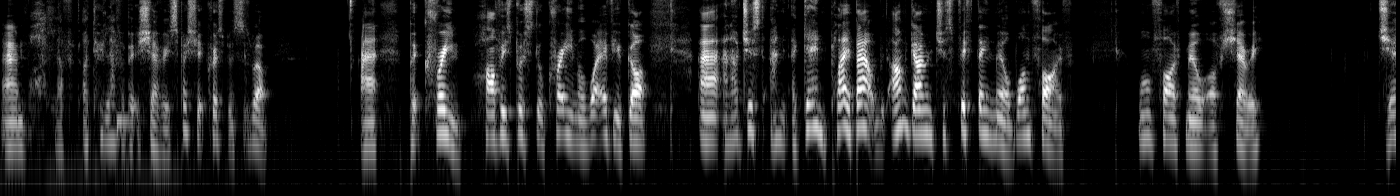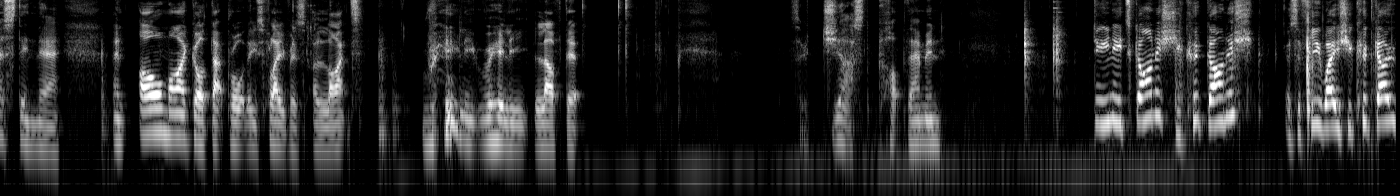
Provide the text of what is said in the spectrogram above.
Um, oh, I, love, I do love a bit of sherry, especially at Christmas as well. Uh, but cream, Harvey's Bristol cream or whatever you've got. Uh, and I just, and again, play about. I'm going just 15 mil, one five, one five mil of sherry just in there. And oh my God, that brought these flavors alight. Really, really loved it. So just pop them in. Do you need to garnish? You could garnish. There's a few ways you could go.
